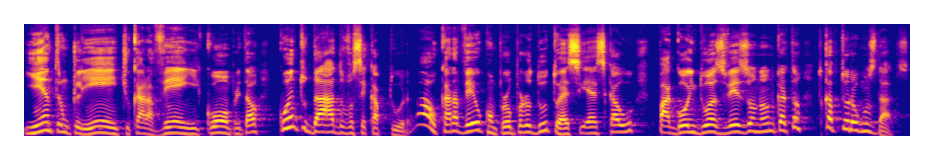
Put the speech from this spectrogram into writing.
e entra um cliente, o cara vem e compra e tal, quanto dado você captura? Ah, o cara veio, comprou o produto, SKU, pagou em duas vezes ou não no cartão, tu captura alguns dados.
